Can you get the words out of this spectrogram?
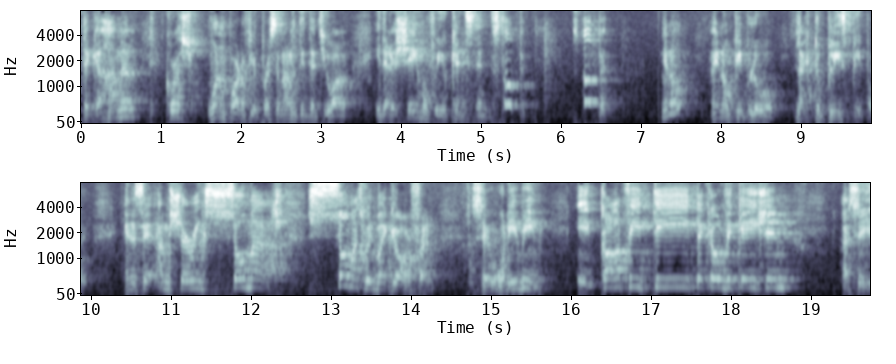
take a hammer, crush one part of your personality that you are either ashamed of or you can't stand. Stop it. Stop it. You know, I know people who like to please people. And they say, I'm sharing so much, so much with my girlfriend. I say, what do you mean? Eh, coffee, tea, take a vacation. I say,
